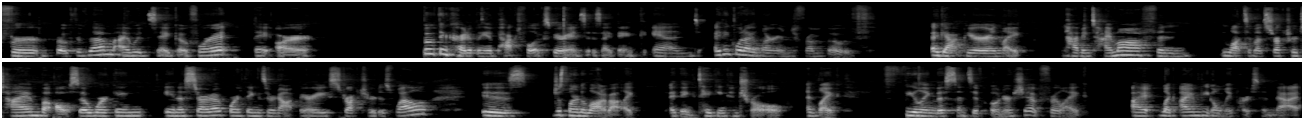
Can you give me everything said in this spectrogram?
For both of them, I would say go for it. They are both incredibly impactful experiences, I think. And I think what I learned from both a gap year and like having time off and lots of unstructured time, but also working in a startup where things are not very structured as well, is just learned a lot about like, I think taking control and like feeling this sense of ownership for like, I like, I'm the only person that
